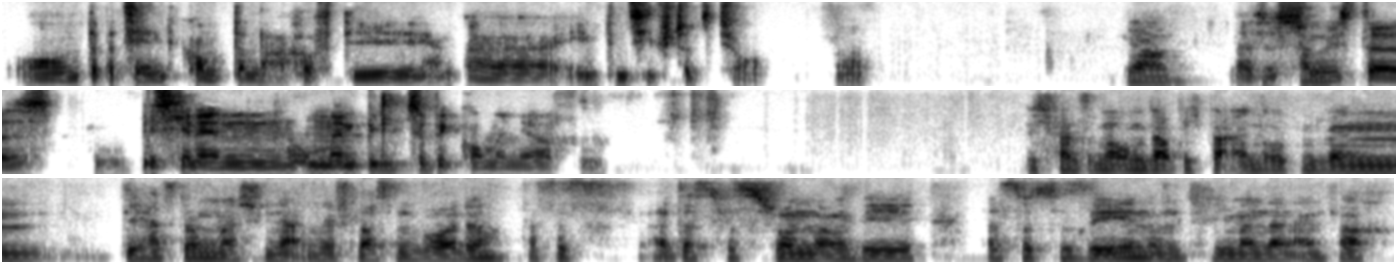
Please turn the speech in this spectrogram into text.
und der Patient kommt danach auf die äh, Intensivstation. Ja. ja. Also so ist das ein bisschen ein, um ein Bild zu bekommen, ja. Ich fand es immer unglaublich beeindruckend, wenn die Herz-Lungen-Maschine angeschlossen wurde. Das ist, das ist schon irgendwie, das so zu sehen und wie man dann einfach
